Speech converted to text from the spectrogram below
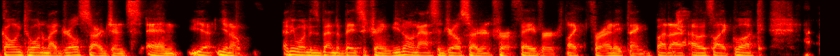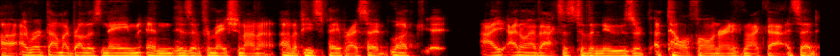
going to one of my drill sergeants, and you know, you know anyone who's been to basic training, you don't ask a drill sergeant for a favor, like for anything. But I, I was like, look, uh, I wrote down my brother's name and his information on a on a piece of paper. I said, look, I, I don't have access to the news or a telephone or anything like that. I said,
